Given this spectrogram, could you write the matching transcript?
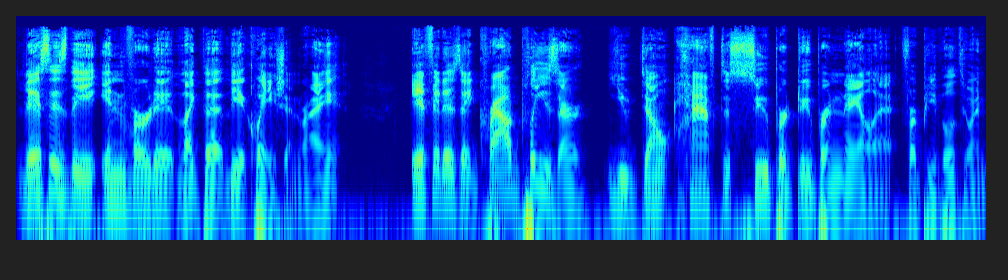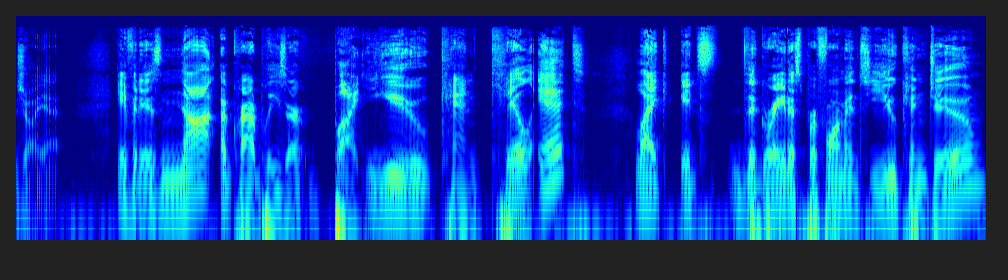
This is the inverted like the the equation, right? If it is a crowd pleaser, you don't have to super duper nail it for people to enjoy it if it is not a crowd pleaser, but you can kill it, like it's the greatest performance you can do,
